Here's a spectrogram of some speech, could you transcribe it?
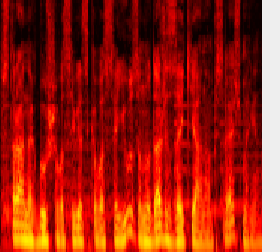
в странах бывшего Советского Союза, но даже за океаном. Представляешь, Марина?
